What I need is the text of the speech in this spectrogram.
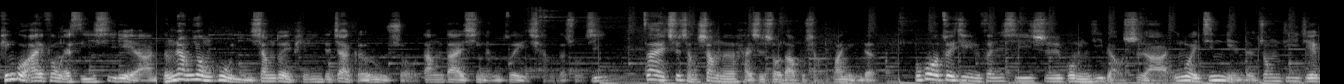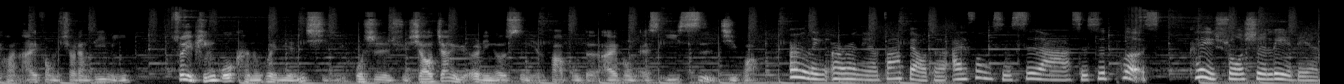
苹果 iPhone SE 系列啊，能让用户以相对便宜的价格入手当代性能最强的手机，在市场上呢，还是受到不小欢迎的。不过，最近分析师郭明基表示啊，因为今年的中低阶款 iPhone 销量低迷，所以苹果可能会延期或是取消将于二零二四年发布的 iPhone SE 四计划。二零二二年发表的 iPhone 十四啊，十四 Plus 可以说是历年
